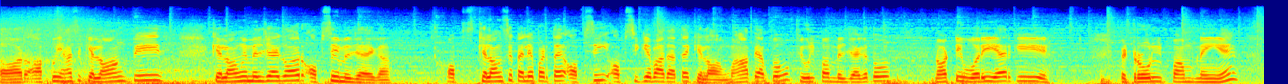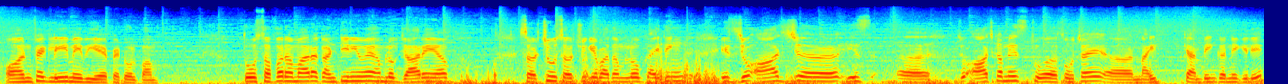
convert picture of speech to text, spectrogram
और आपको यहाँ से केलोंग पे, केलोंग में मिल जाएगा और ऑप्सी मिल जाएगा। केलोंग से पहले पड़ता है ऑप्सी ऑप्सी के बाद आता है केलोंग। वहाँ पे आपको फ्यूल पम्प मिल जाएगा। तो नॉट टू वरी यार कि पेट्रोल पंप नहीं है और इनफैक्ट ली में भी है पेट्रोल पंप। तो सफ़र हमारा कंटिन्यू है, हम लोग जा रहे हैं अब। सरचू सरचू के बाद हम लोग आई थिंक इस जो आज, इस जो आज का हमने सोचा है नाइट कैंपिंग करने के लिए,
